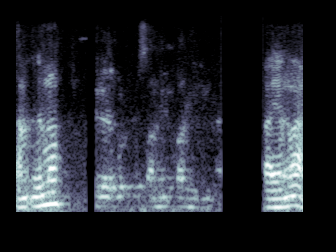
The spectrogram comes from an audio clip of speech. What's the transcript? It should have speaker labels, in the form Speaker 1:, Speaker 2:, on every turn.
Speaker 1: Ang ina mo, kaya nga.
